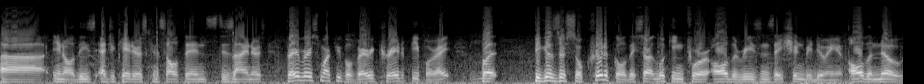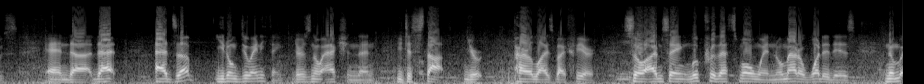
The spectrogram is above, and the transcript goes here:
uh, you know, these educators, consultants, designers, very, very smart people, very creative people, right? But because they're so critical, they start looking for all the reasons they shouldn't be doing it, all the no's. And uh, that adds up, you don't do anything. There's no action then. You just stop. You're paralyzed by fear. So I'm saying look for that small win, no matter what it is. No,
